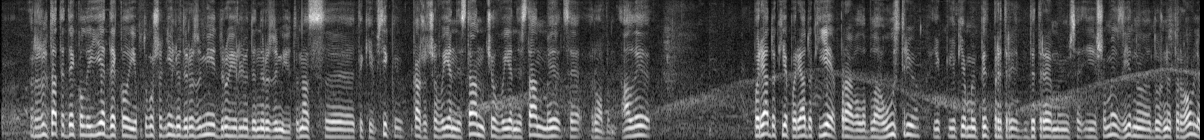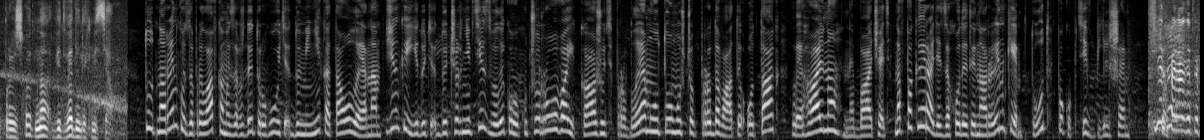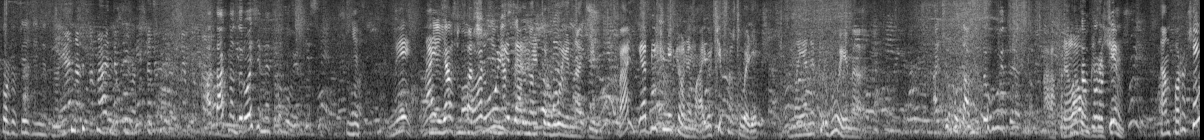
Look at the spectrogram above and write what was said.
Результати деколи є, деколи є, тому що одні люди розуміють, другі люди не розуміють. У нас е, такі, всі кажуть, що воєнний стан, що воєнний стан, ми це робимо. Але порядок є, порядок є правила благоустрію, як- які ми дотримуємося, і що ми згідно должної торговлі проїздить на відведених місцях. Тут на ринку за прилавками завжди торгують Домініка та Олена. Жінки їдуть до Чернівців з Великого Кучурова і кажуть, проблему у тому, щоб продавати отак легально не бачать. Навпаки, радять заходити на ринки. Тут покупців більше. Два рази приходжу в тиждень, не знаю. А так на дорозі не торгуєш? Ні. Ні, Ні, я з фасолі не торгую на тім. Я більше нічого не маю, оці фасолі. Ну я не торгую на А чому там не торгуєте? а Ну, прилавок там порохи. зачем? Там порохи?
